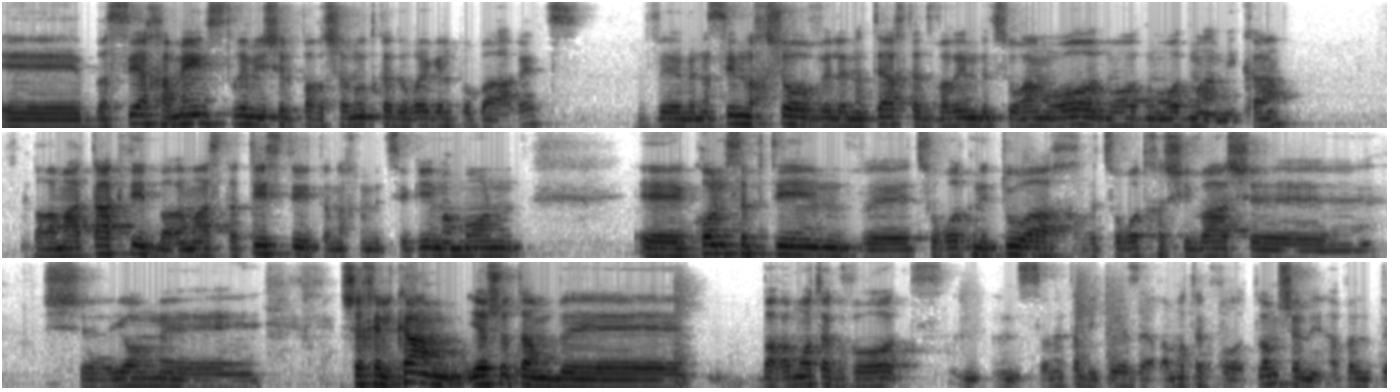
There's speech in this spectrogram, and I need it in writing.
אה, בשיח המיינסטרימי של פרשנות כדורגל פה בארץ ומנסים לחשוב ולנתח את הדברים בצורה מאוד מאוד מאוד מעמיקה. ברמה הטקטית, ברמה הסטטיסטית, אנחנו מציגים המון אה, קונספטים וצורות ניתוח וצורות חשיבה ש... שהיום שחלקם יש אותם ב... ברמות הגבוהות, אני שונא את הביטוי הזה, הרמות הגבוהות, לא משנה, אבל, ב,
